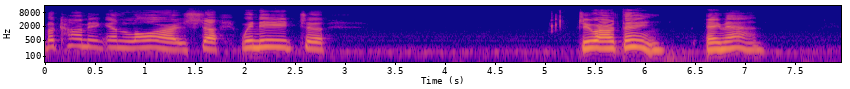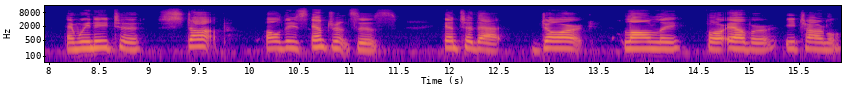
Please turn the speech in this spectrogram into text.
becoming enlarged. Uh, we need to do our thing. Amen. And we need to stop all these entrances into that dark, lonely, forever, eternal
